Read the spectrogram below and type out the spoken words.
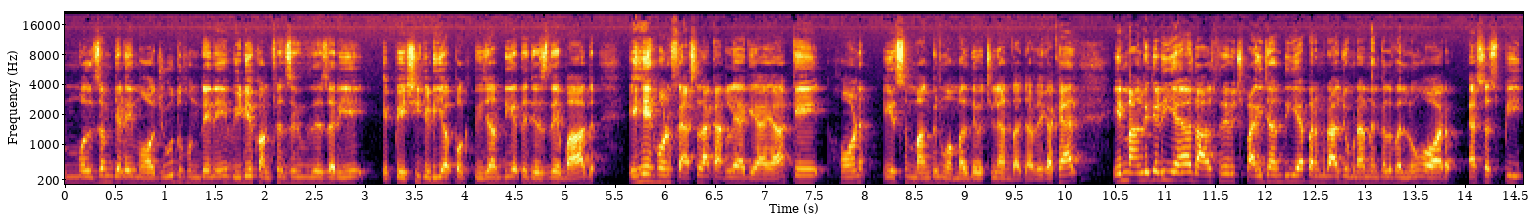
ਮੁਲਜ਼ਮ ਜਿਹੜੇ ਮੌਜੂਦ ਹੁੰਦੇ ਨੇ ਵੀਡੀਓ ਕਾਨਫਰੈਂਸਿੰਗ ਦੇ ਜ਼ਰੀਏ ਇਹ ਪੇਸ਼ੀ ਜਿਹੜੀ ਆ ਭੁਗਤੀ ਜਾਂਦੀ ਹੈ ਤੇ ਜਿਸ ਦੇ ਬਾਅਦ ਇਹ ਹੁਣ ਫੈਸਲਾ ਕਰ ਲਿਆ ਗਿਆ ਆ ਕਿ ਹੁਣ ਇਸ ਮੰਗ ਨੂੰ ਅਮਲ ਦੇ ਵਿੱਚ ਲਿਆਂਦਾ ਜਾਵੇਗਾ। ਖੈਰ ਇਹ ਮੰਗ ਜਿਹੜੀ ਹੈ ਅਦਾਲਤ ਦੇ ਵਿੱਚ ਪਾਈ ਜਾਂਦੀ ਹੈ ਪਰਮਰਾਜ ਉਮਰਾ ਨੰਗਲ ਵੱਲੋਂ ਔਰ ਐਸਐਸਪੀ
